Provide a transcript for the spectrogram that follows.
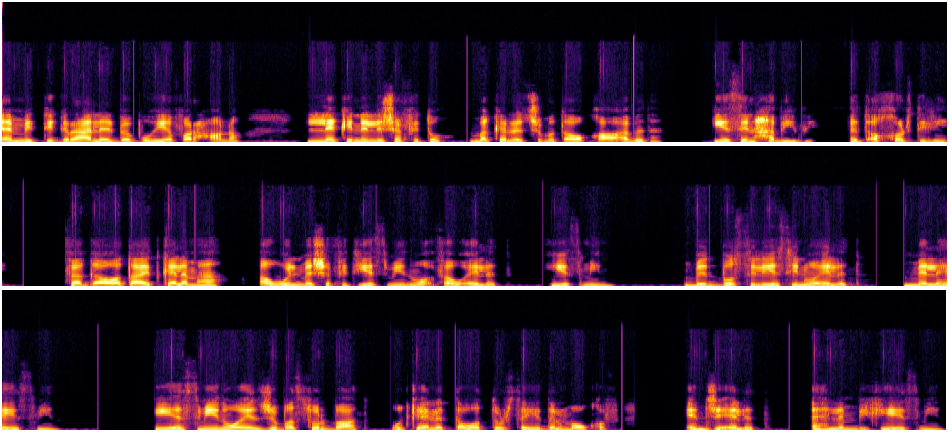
قامت تجري على الباب وهي فرحانة لكن اللي شافته ما كانتش متوقعة أبدا. ياسين حبيبي اتأخرت ليه؟ فجأة قطعت كلامها. أول ما شافت ياسمين واقفة وقالت ياسمين. بتبص لياسين وقالت مالها ياسمين. ياسمين وإنجي بصوا لبعض وكان التوتر سيد الموقف. إنجي قالت أهلا بك يا ياسمين.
